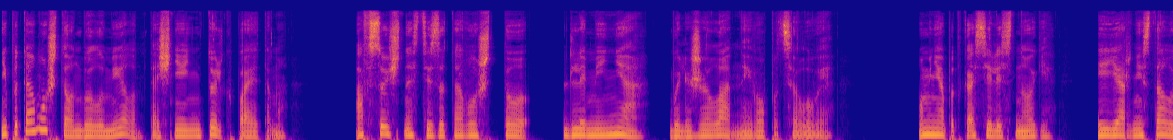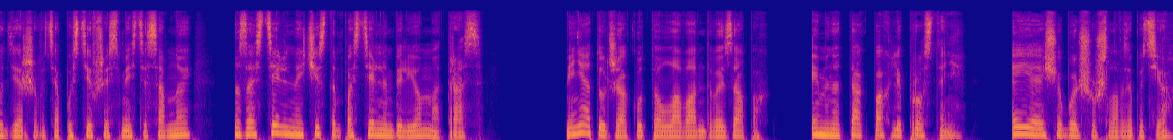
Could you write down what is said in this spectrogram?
Не потому, что он был умелым, точнее, не только поэтому, а в сущности из-за того, что для меня были желанны его поцелуи. У меня подкосились ноги, и Яр не стал удерживать, опустившись вместе со мной на застеленный чистым постельным бельем матрас. Меня тут же окутал лавандовый запах. Именно так пахли простыни, и я еще больше ушла в забытье.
